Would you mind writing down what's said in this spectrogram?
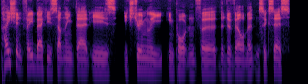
Patient feedback is something that is extremely important for the development and success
